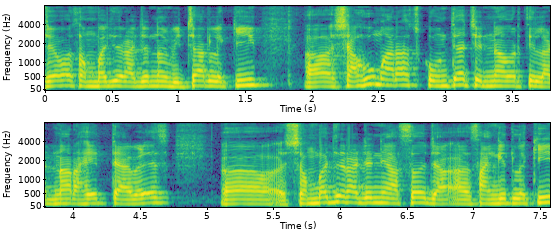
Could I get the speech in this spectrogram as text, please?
जेव्हा संभाजी राजेंना विचारलं की शाहू महाराज कोणत्या चिन्हावरती लढणार आहेत त्यावेळेस अ, संभाजी राजेंनी असं सांगितलं की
